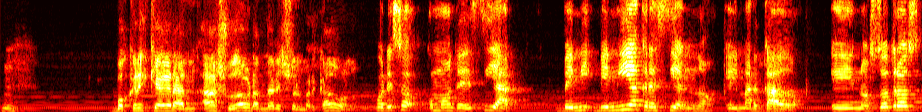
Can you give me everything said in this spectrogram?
mm. ¿Vos crees que ha, ayudado a agrandar eso el mercado o no? Por eso, como te decía, venía creciendo el mercado. Eh, nosotros,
